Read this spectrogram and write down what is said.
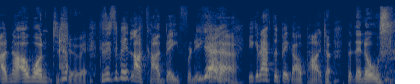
I know I want to uh, do it because it's a bit like Ibiza. You Yeah. gotta- you can have the big old party, time, but then also,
